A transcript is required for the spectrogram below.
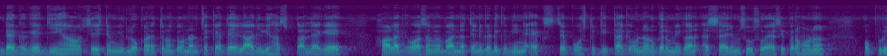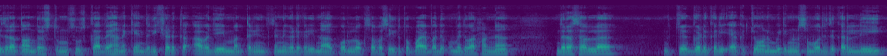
ਡਿੱਗ ਗਏ। ਜੀ ਹਾਂ ਸਟੇਜ ਤੇ ਮੌਜੂਦ ਲੋਕਾਂ ਨੇ ਤੁਰੰਤ ਉਹਨਾਂ ਨੂੰ ਚੱਕਿਆ ਤੇ ਇਲਾਜ ਲਈ ਹਸਪਤਾਲ ਲੈ ਗਏ। ਹਾਲਾਂਕਿ ਕੁਝ ਸਮੇਂ ਬਾਅਦ ਨਿਤਿਨ ਗਡਕਰੀ ਨੇ ਐਕਸ ਤੇ ਪੋਸਟ ਕੀਤਾ ਕਿ ਉਹਨਾਂ ਨੂੰ ਗਰਮੀ ਕਾਰਨ ਅਸਹਿਜ ਮਹਿਸੂਸ ਹੋਇਆ ਸੀ, ਪਰ ਹੁਣ ਉਹ ਪੂਰੀ ਤਰ੍ਹਾਂ ਤੰਦਰੁਸਤ ਮਹਿਸੂਸ ਕਰ ਰਹੇ ਹਨ। ਕੇਂਦਰੀ ਸੜਕ ਆਵਾਜਾਈ ਮੰਤਰੀ ਨਿਤਿਨ ਗਡਕਰੀ ਨਾਗਪੁਰ ਲੋਕ ਸਭਾ ਸੀਟ ਤੋਂ ਭਾਜਪਾ ਦੇ ਉਮੀਦਵਾਰ ਹਨ। ਦਰਅਸਲ ਚ ਗਡਕਰੀ ਇੱਕ ਚੋਣ ਮੀਟਿੰਗ ਨੂੰ ਸੰਬੋਧਿਤ ਕਰਨ ਲਈ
